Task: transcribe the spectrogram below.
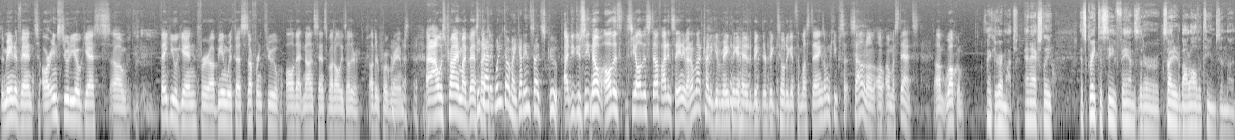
the main event. Our in studio guests. Um, thank you again for uh, being with us, suffering through all that nonsense about all these other other programs. I, I was trying my best He not got to. What are you talking about? He got inside scoop. Uh, did you see? No, all this. See all this stuff. I didn't say any of it. I'm not trying to give them anything ahead of the big their big tilt against the Mustangs. I'm going to keep s- silent on, on, on my stats. Um, welcome. Thank you very much. And actually, it's great to see fans that are excited about all the teams in the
